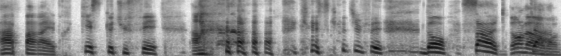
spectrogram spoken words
à apparaître. Qu'est-ce que tu fais? Ah, Qu'est-ce que tu fais? Dans 5, Dans l'arbre.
